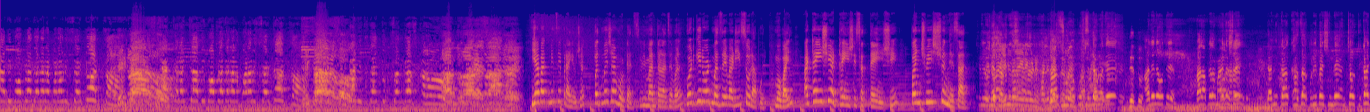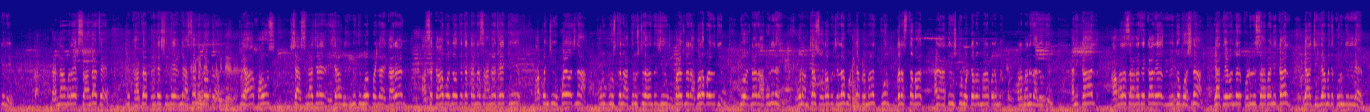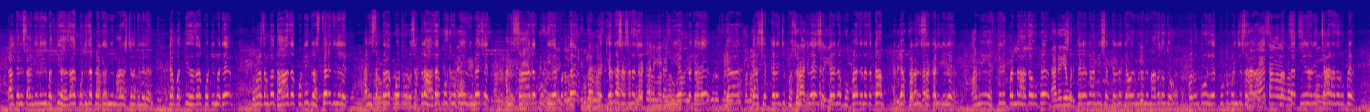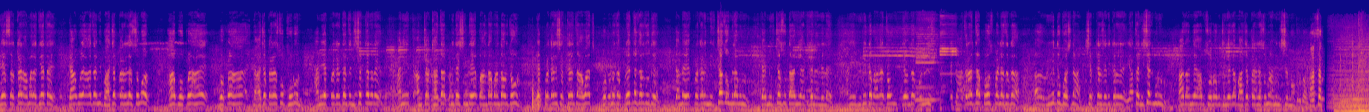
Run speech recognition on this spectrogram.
शेतकऱ्यांच्या हाती भोपळा देणाऱ्या फडणवीस सरकारचा. शेतकऱ्यांच्या हाती भोपळा देणाऱ्या फडणवीस सरकारचा. संघर्ष करो. या बातमीचे प्रायोजक पद्मजा मोटर्स विमानतळाजवळ होटगी रोड मजरेवाडी सोलापूर. मोबाईल अठ्ठ्याऐंशी अठ्ठ्याऐंशी सत्याऐंशी पंचवीस शून्य सात. काल सोलापूर जिल्ह्यामध्ये आलेले होते. काल आपल्याला माहीत असेल त्यांनी काल खासदार प्रणिता शिंदे यांच्यावर टीका केली. त्यांना आम्हाला एक सांगायचं आहे की खासदार प्रणिता शिंदे यांनी असं म्हणलं होतं की हा पाऊस शासनाच्या ह्याच्या निर्मितीमुळे पडला आहे कारण असं का बोललं होतं? तर त्यांना सांगायचं आहे की आपण जी उपाययोजना पूरग्रस्त आणि अतिवृष्टी झाल्यानंतर जी उपाययोजना राबवला पाहिजे होती ती योजना राबवली नाही. म्हणून आमच्या सोलापूर जिल्हा मोठ्या प्रमाणात पूरग्रस्त भाग आणि अतिवृष्टी मोठ्या प्रमाणात प्रमाणे झाली होती. आणि काल आम्हाला सांगायचं आहे, काल या विविध घोषणा या देवेंद्र फडणवीस साहेबांनी काल या जिल्ह्यामध्ये करून गेलेल्या आहे काल त्यांनी सांगितलं की बत्तीस हजार कोटीचा पॅकेज मी महाराष्ट्राला दिलेलं आहे. त्या बत्तीस हजार कोटीमध्ये तुम्हाला सांगतो दहा हजार कोटी रस्त्याला दिलेले आहेत. आणि सतरा कोटी रुपये सतरा हजार कोटी रुपये विम्याचे आहेत. आणि सहा हजार कोटी हे फक्त केंद्र शासनाचे. त्यांनी एक प्रकारे या या शेतकऱ्यांची फसवणूक केली आहे. शेतकऱ्यांना भोपळा देण्याचं काम या फडणवीस सरकारने केले आम्ही हेक्टरी पन्नास हजार रुपये शेतकऱ्यांना आम्ही शेतकऱ्यांना द्यावे म्हणून आम्ही मागत होतो. परंतु हे तुटपुंजी सरकार फक्त तीन आणि चार हजार रुपये हे सरकार आम्हाला देत आहे. त्यामुळे आज आम्ही भाजप कार्यालयासमोर हा भोपळा आहे भोपळा हा भाजप असो फोडून आम्ही एक प्रकारे त्यांचा निषेध करणार आहे. आणि आमच्या खासदार प्रणिता शिंदे हे बांधा बांधावर जाऊन एक प्रकारे शेतकऱ्यांचा आवाज गोठवण्याचा प्रयत्न करत होते. त्यांना एक प्रकारे मिरच्या जोमल्या म्हणून त्या मिरच्या सुद्धा आम्ही या ठिकाणी आणलेल्या आहे आणि विविध भागात जाऊन देवेंद्र फडणवीस एक पाऊस पडल्यासारखा विविध घोषणा शेतकऱ्यांसाठी करत आहे याचा निषेध म्हणून आज आम्ही सोलापूर जिल्ह्याच्या भाजप कार्यालयासमोर आम्ही निषेध नोंदवतो असं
